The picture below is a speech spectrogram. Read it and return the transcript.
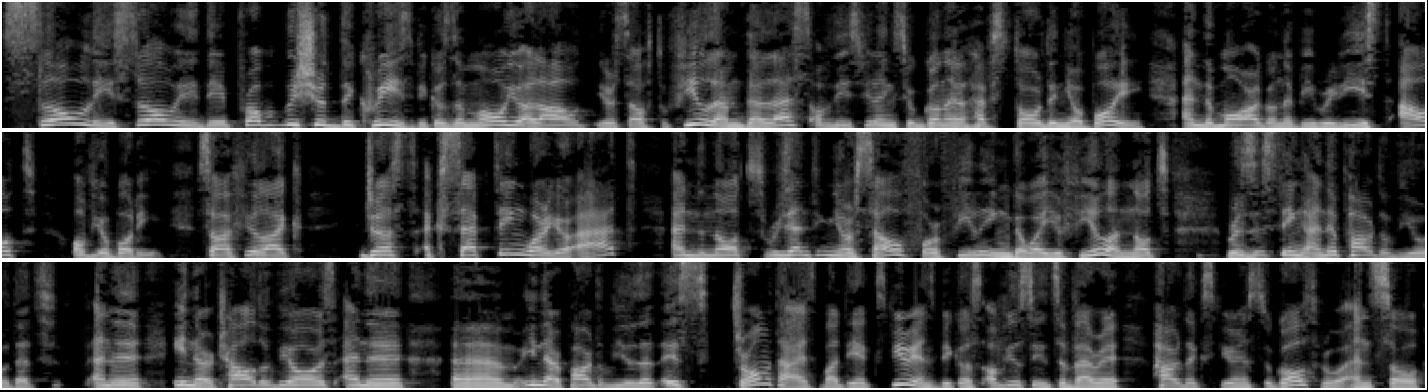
slowly, slowly, they probably should decrease because the more you allow yourself to feel them, the less of these feelings you're going to have stored in your body and the more are going to be released out of your body. So I feel like just accepting where you're at and not resenting yourself for feeling the way you feel and not resisting any part of you that's any inner child of yours, any um, inner part of you that is traumatized by the experience because obviously it's a very hard experience to go through. And so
